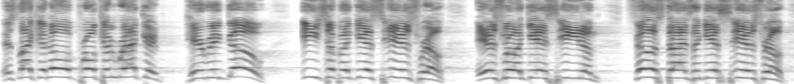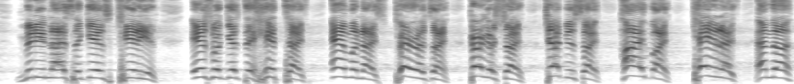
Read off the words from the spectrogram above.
It's like an old broken record. Here we go Egypt against Israel, Israel against Edom, Philistines against Israel, Midianites against Gideon, Israel against the Hittites, Ammonites, Perizzites, Girgashites, Jebusites, Hivites, Canaanites, and the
